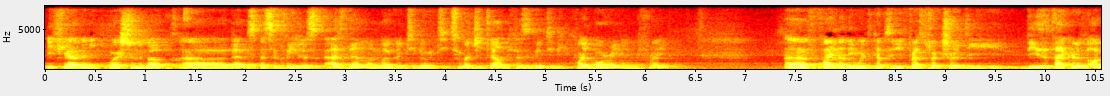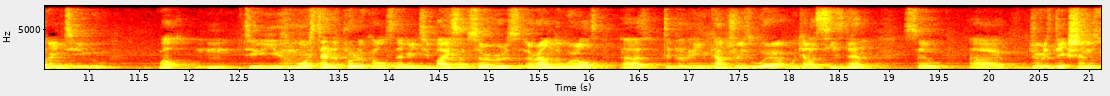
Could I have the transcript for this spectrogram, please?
if you have any question about uh, them specifically, just ask them. I'm not going to go into too much detail because it's going to be quite boring, I'm afraid. Uh, finally, when it comes to infrastructure, the, these attackers are going to, well, to use more standard protocols. They're going to buy some servers around the world, uh, typically in countries where we cannot seize them. So uh, jurisdictions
